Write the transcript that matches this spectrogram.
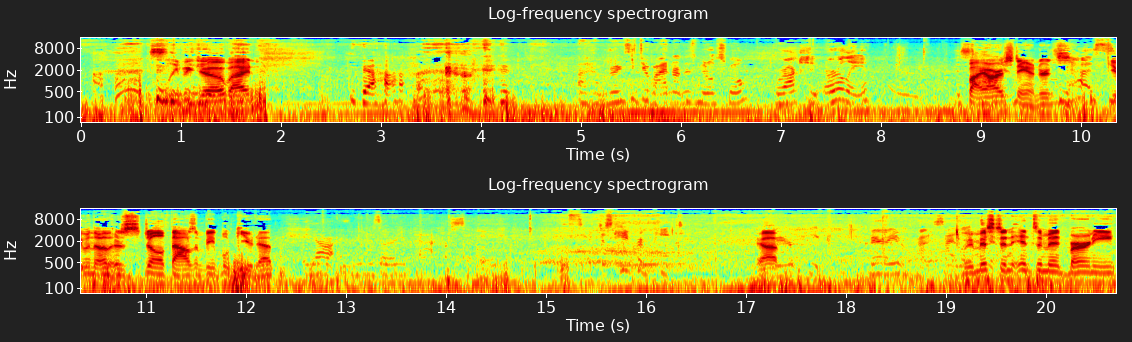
Sleepy Joe Biden. Yeah. I'm going to see Joe Biden on this middle school. We're actually early. By our standards, Yes. even though there's still a thousand people queued up. Yeah, and it was already packed. So it just came from Pete. Yeah. Very Pete. Impressed. I We missed an intimate Bernie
